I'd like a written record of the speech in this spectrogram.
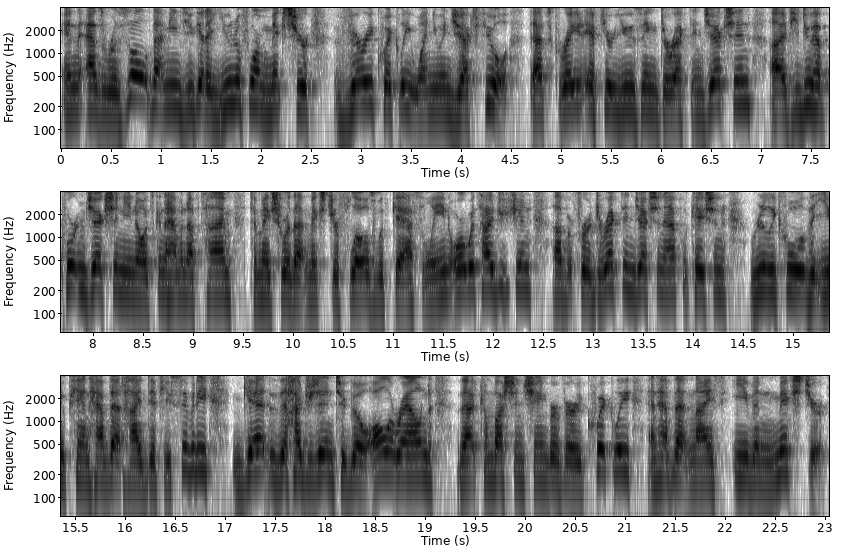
And as a result, that means you get a uniform mixture very quickly when you inject fuel. That's great if you're using direct injection. Uh, if you do have port injection, you know it's gonna have enough time to make sure that mixture flows with gasoline or with hydrogen. Uh, but for a direct injection application, really cool that you can have have that high diffusivity, get the hydrogen to go all around that combustion chamber very quickly and have that nice even mixture.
